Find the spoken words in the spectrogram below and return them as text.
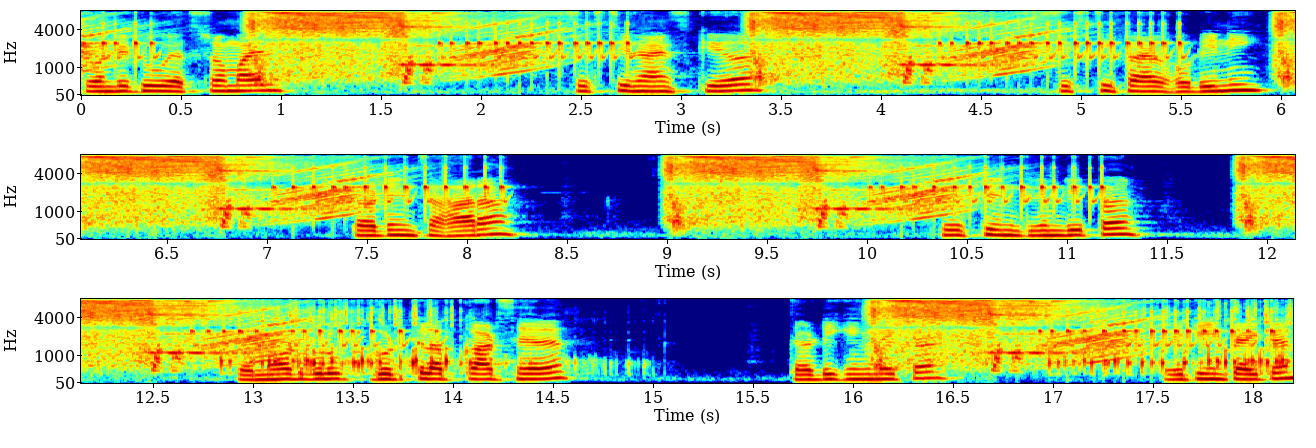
twenty two extra mile sixty nine square sixty five Houdini thirteen Sahara fifteen green dipper तो not good good club cards है thirty king maker 18 titan.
